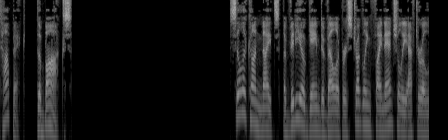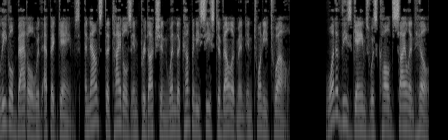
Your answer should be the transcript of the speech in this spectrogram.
The Box Silicon Knights, a video game developer struggling financially after a legal battle with Epic Games, announced the titles in production when the company ceased development in 2012. One of these games was called Silent Hill,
